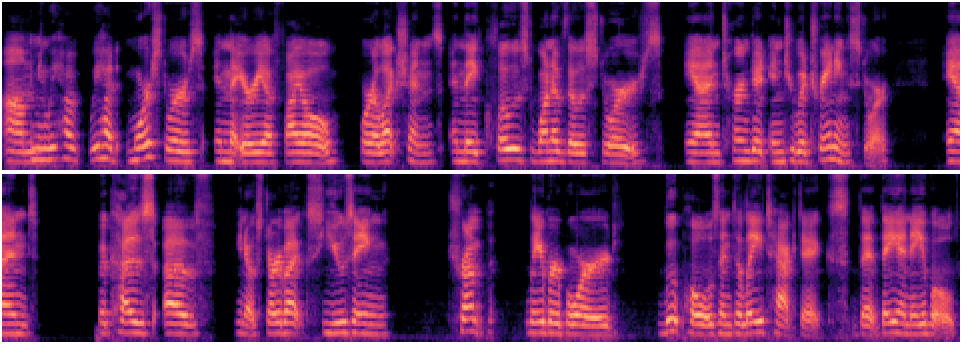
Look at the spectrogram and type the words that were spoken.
Um, I mean, we have we had more stores in the area file for elections, and they closed one of those stores and turned it into a training store. And because of you know Starbucks using Trump labor board loopholes and delay tactics that they enabled,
